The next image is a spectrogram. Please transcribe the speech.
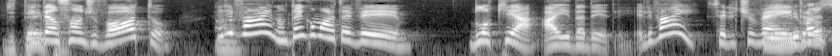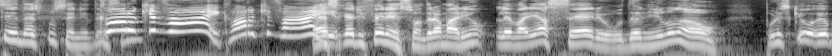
De intenção de voto, Ah. ele vai. Não tem como a TV bloquear a ida dele. Ele vai. Se ele tiver E ele vai os- ter 10% de intenção. Claro que vai, claro que vai. Essa que é a diferença. O André Marinho levaria a sério, o Danilo não. Por isso que eu, eu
